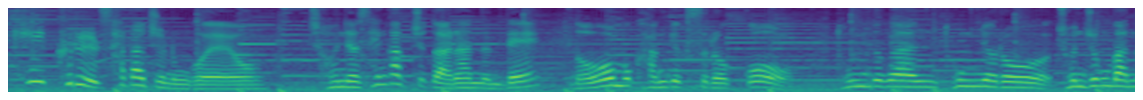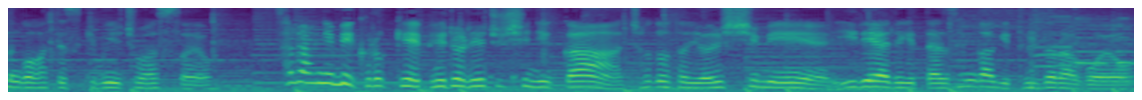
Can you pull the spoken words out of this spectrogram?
케이크를 사다 주는 거예요. 전혀 생각지도 않았는데 너무 감격스럽고 동등한 동료로 존중받는 것 같아서 기분이 좋았어요. 사장님이 그렇게 배려를 해주시니까 저도 더 열심히 일해야 되겠다는 생각이 들더라고요.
